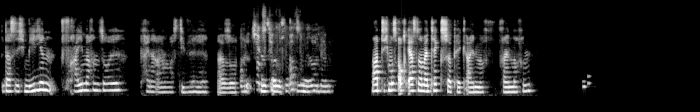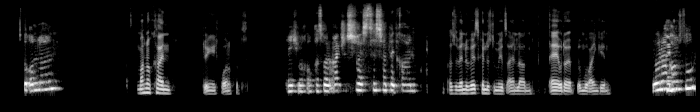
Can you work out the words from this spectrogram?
dass ich Medien frei machen soll. Keine Ahnung, was die will. Also, Oh, Ich find's auch nicht trotzdem cool. gerade. warte, ich muss auch erst noch mein Texture Pack einmach reinmachen. Bist du online? Mach noch kein Ding, ich brauche noch kurz. Ich mach auch was mein eigenes scheiß Testpack rein. Also wenn du willst, könntest du mich jetzt einladen. Äh, oder irgendwo reingehen. Jona, kommst du?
